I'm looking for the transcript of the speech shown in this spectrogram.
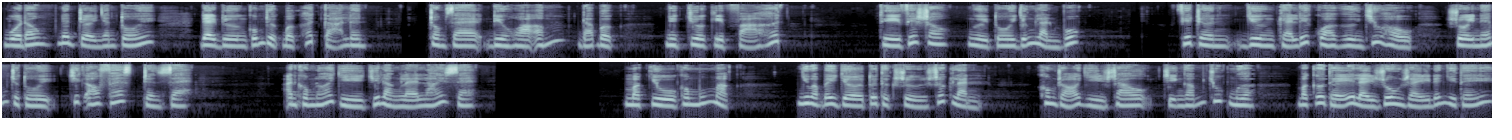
Mùa đông nên trời nhanh tối, Đèn đường cũng được bật hết cả lên. Trong xe, điều hòa ấm đã bật, Nhưng chưa kịp phả hết. Thì phía sau, người tôi vẫn lạnh bút Phía trên Dương khẽ liếc qua gương chiếu hậu, Rồi ném cho tôi chiếc áo vest trên xe. Anh không nói gì, Chỉ lặng lẽ lái xe. Mặc dù không muốn mặc, Nhưng mà bây giờ tôi thực sự rất lạnh. Không rõ gì sao, Chỉ ngắm chút mưa, Mà cơ thể lại run rẩy đến như thế.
